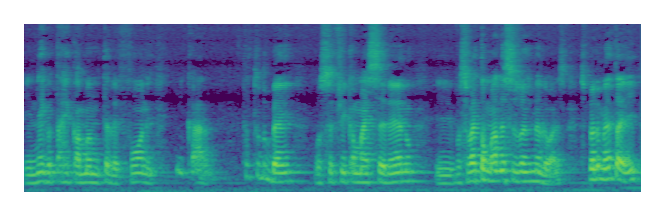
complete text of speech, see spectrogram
e o nego tá reclamando no telefone. E cara, tá tudo bem, você fica mais sereno e você vai tomar decisões melhores. Experimenta aí,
